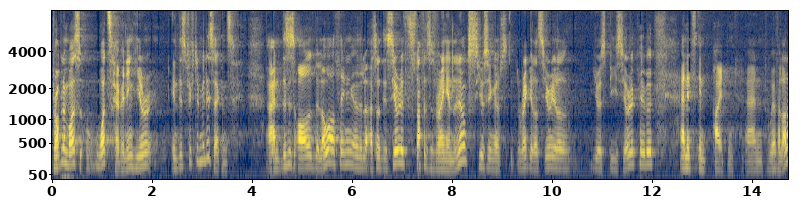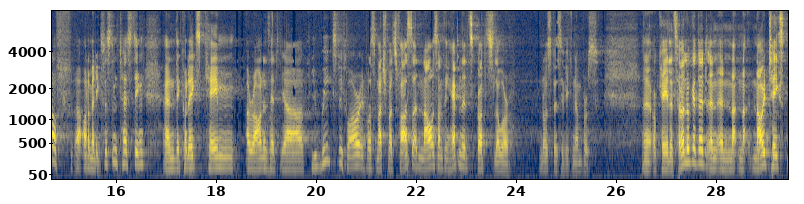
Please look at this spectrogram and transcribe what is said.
Problem was, what's happening here in this 15 milliseconds? And this is all the lower thing. Uh, so the serial stuff is running in Linux using a regular serial USB serial cable, and it's in Python. And we have a lot of uh, automatic system testing, and the colleagues came around and said, yeah, a few weeks before it was much, much faster, and now something happened, it's got slower. No specific numbers. Uh, okay, let's have a look at that. And, and now it takes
